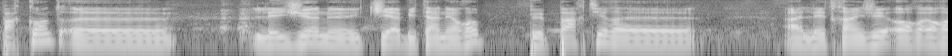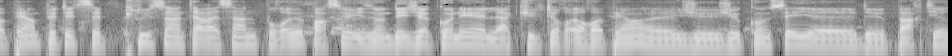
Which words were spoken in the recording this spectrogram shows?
Par contre, les jeunes qui habitent en Europe peuvent partir euh, à l'étranger hors européen. Peut-être c'est plus intéressant pour eux parce qu'ils ont déjà connu la culture européenne. Euh, je, conseille euh, de partir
